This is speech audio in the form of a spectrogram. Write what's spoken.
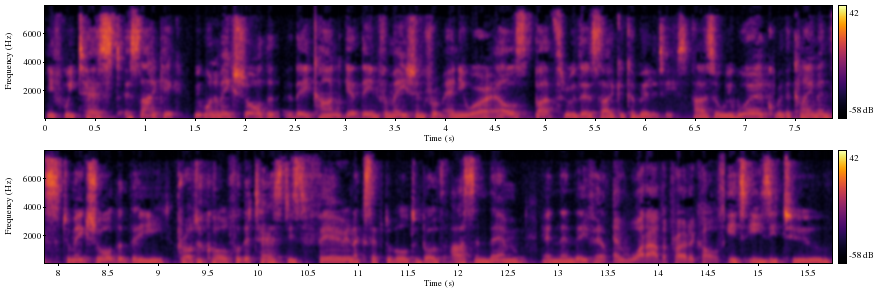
if we test a psychic, we want to make sure that they can't get the information from anywhere else but through their psychic abilities. Uh, so we work with the claimants to make sure that the protocol for the test is fair and acceptable to both us and them, and then they fail. And what are the protocols? It's easy to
